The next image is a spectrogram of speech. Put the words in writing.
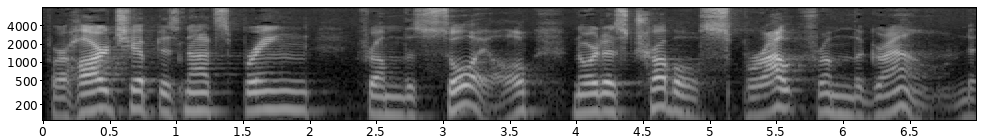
For hardship does not spring from the soil, nor does trouble sprout from the ground.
